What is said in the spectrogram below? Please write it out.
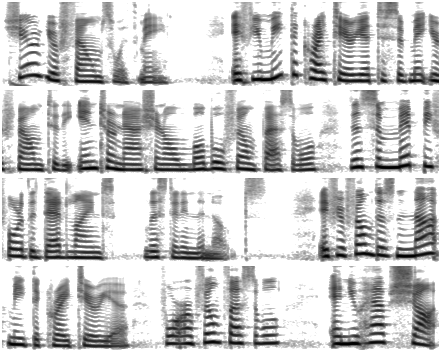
Share your films with me. If you meet the criteria to submit your film to the International Mobile Film Festival, then submit before the deadlines listed in the notes. If your film does not meet the criteria for our film festival and you have shot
